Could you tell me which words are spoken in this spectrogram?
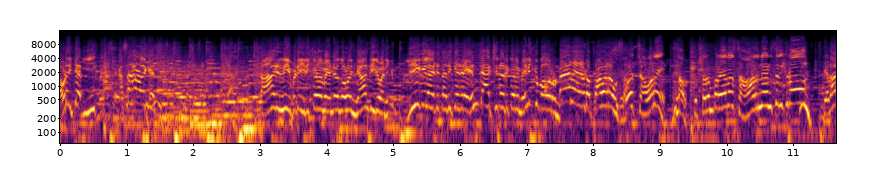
അവിടെ താൻ ഇനി ഇവിടെ ഇരിക്കണോ വേണ്ടോ എന്നുള്ളത് ഞാൻ തീരുമാനിക്കും. ലീഗലായിട്ട് തനിക്കെതിരെ എന്ത് ആക്ഷൻ എടുക്കണം എനിക്ക് പവർ ഉണ്ട്. പവർ ഹൗസ് ഓ ചവറേ. ഉത്തരം പറയാതെ സാറിനെ അനുസരിക്കണോ? എടാ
